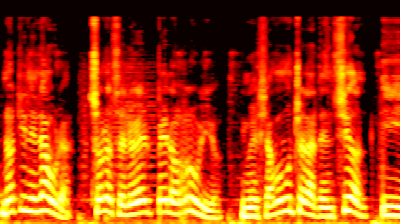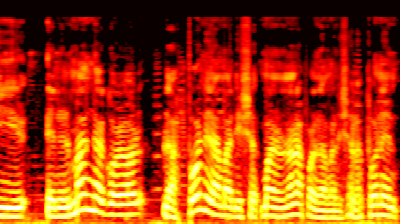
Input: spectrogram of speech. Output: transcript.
No tiene Laura, solo se le ve el pelo rubio. Y me llamó mucho la atención. Y en el manga color las ponen amarillas. Bueno, no las ponen amarillas, las ponen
